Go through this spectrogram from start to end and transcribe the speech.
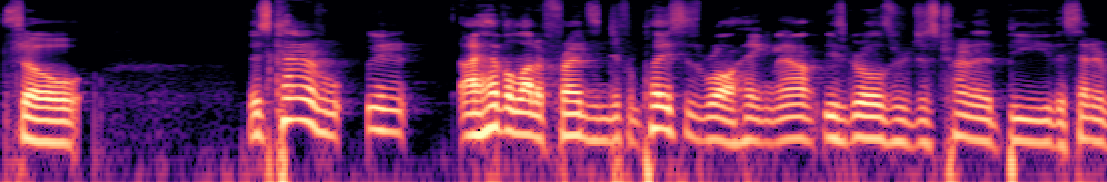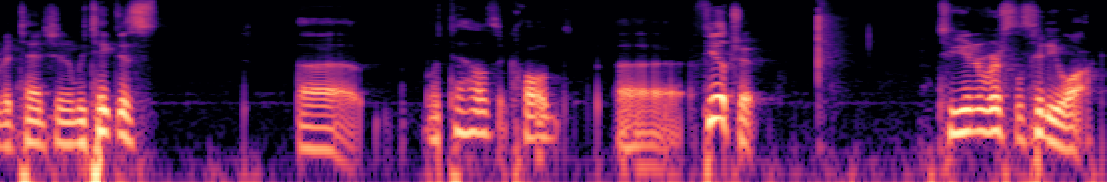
So it's kind of you know, I have a lot of friends in different places. We're all hanging out. These girls are just trying to be the center of attention. We take this, uh, what the hell is it called? Uh, field trip to Universal City Walk.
